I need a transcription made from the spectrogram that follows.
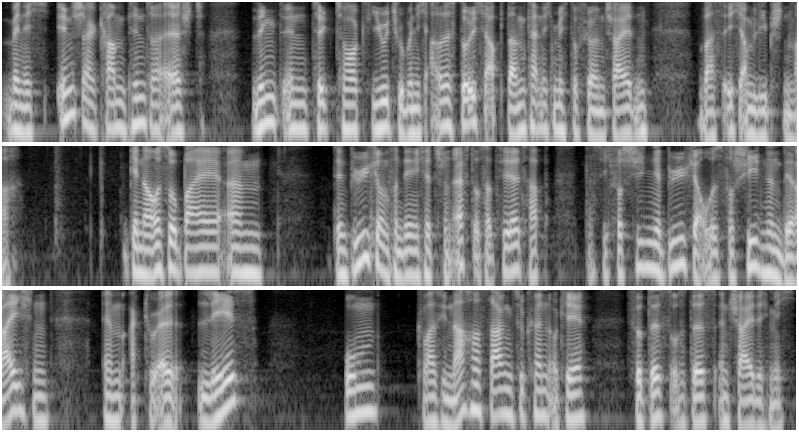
Wenn ich Instagram, Pinterest, LinkedIn, TikTok, YouTube, wenn ich alles durch habe, dann kann ich mich dafür entscheiden, was ich am liebsten mache. Genauso bei ähm, den Büchern, von denen ich jetzt schon öfters erzählt habe, dass ich verschiedene Bücher aus verschiedenen Bereichen ähm, aktuell lese, um quasi nachher sagen zu können, okay, für das oder das entscheide ich mich.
